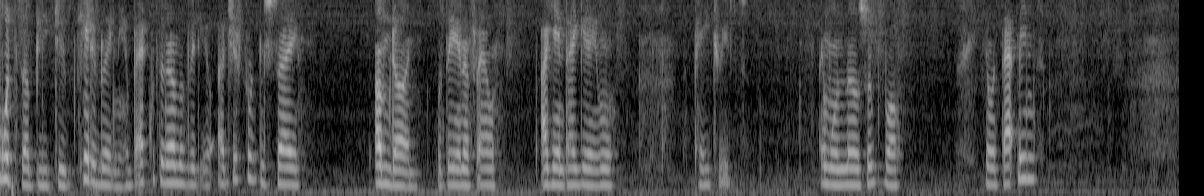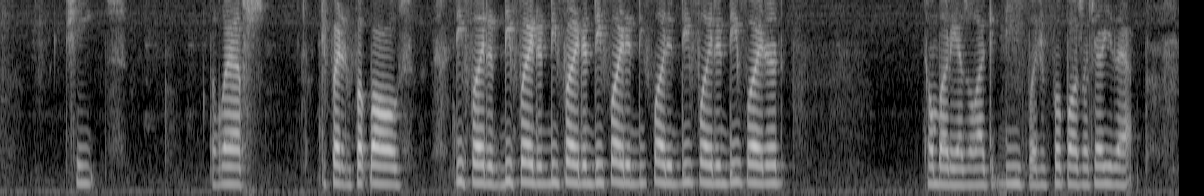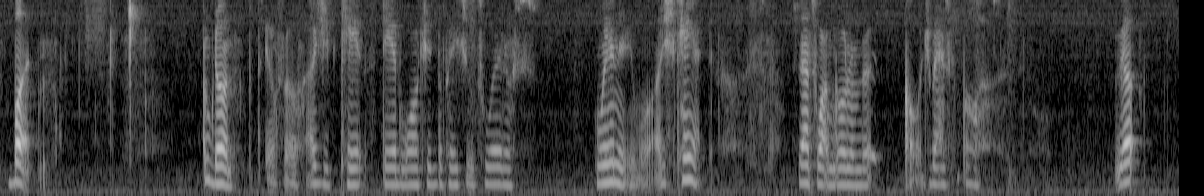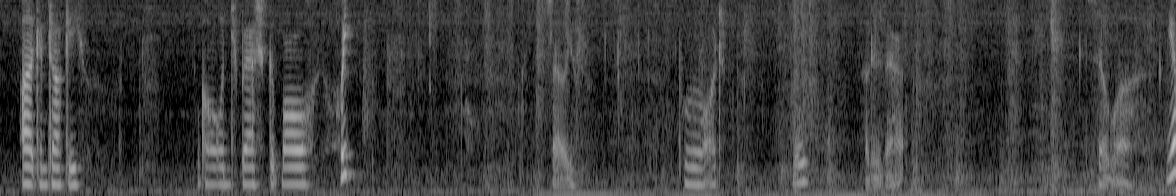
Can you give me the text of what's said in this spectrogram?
What's up YouTube? Kaden Wayne here, back with another video. I just want to say, I'm done with the NFL. I can't take it anymore. The Patriots, they won another Super Bowl. You know what that means? Cheats, the refs, deflated footballs, deflated, deflated, deflated, deflated, deflated, deflated, deflated. Somebody has a like deflated footballs, I tell you that. But I'm done with the NFL. I just can't stand watching the Patriots win or win anymore. I just can't. So that's why I'm going on to college basketball. Yep, I like Kentucky. College basketball. Wait. So, you watch me, I'll do that. So, uh, yeah.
